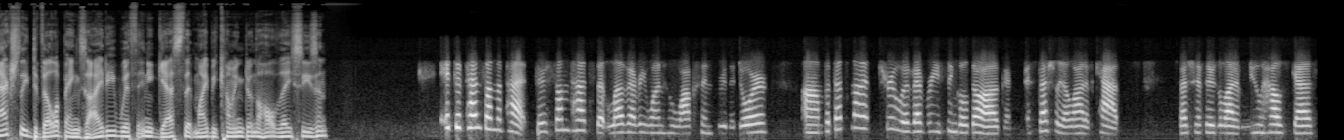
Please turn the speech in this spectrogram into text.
actually develop anxiety with any guests that might be coming during the holiday season? It depends on the pet. There's some pets that love everyone who walks in through the door, um, but that's not true of every single dog, and especially a lot of cats. Especially if there's a lot of new house guests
